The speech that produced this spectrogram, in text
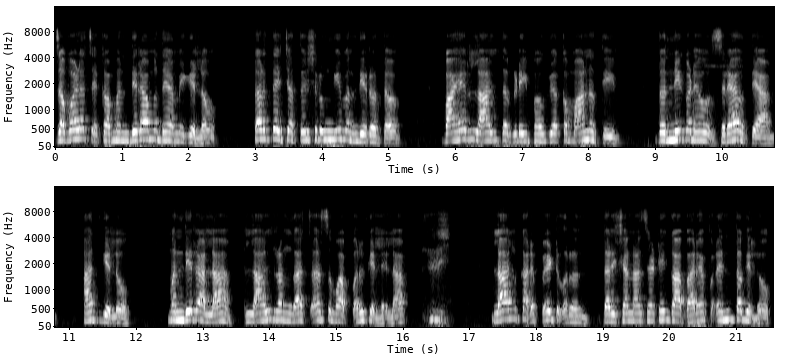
जवळच एका मंदिरामध्ये आम्ही गेलो. तर ते चतुशृंगी मंदिर होतं. बाहेर लाल दगडी भव्य कमान होती. दोन्हीकडे ओसऱ्या होत्या. आत गेलो. मंदिराला लाल रंगाचाच वापर केलेला. लाल कार्पेटवरून दर्शनासाठी गाभाऱ्यापर्यंत गेलो.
